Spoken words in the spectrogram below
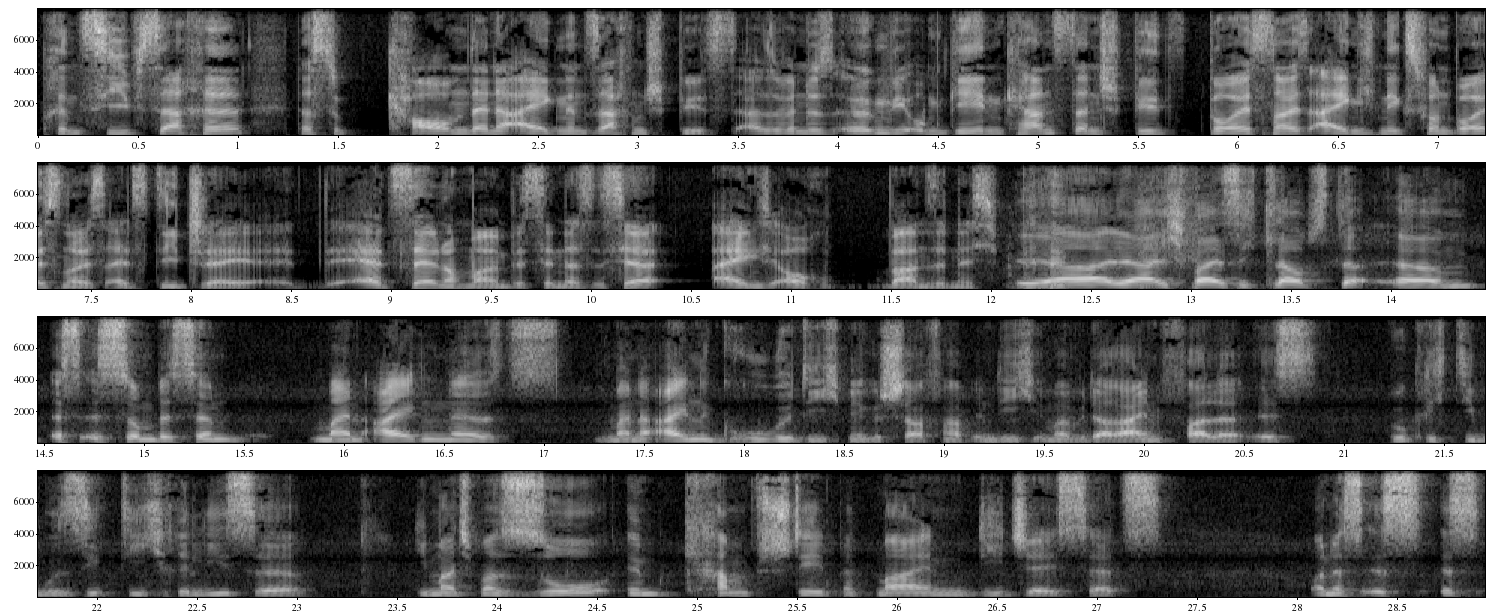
Prinzipsache, dass du kaum deine eigenen Sachen spielst. Also wenn du es irgendwie umgehen kannst, dann spielt Boys Noise eigentlich nichts von Boys Noise als DJ. Erzähl noch mal ein bisschen. Das ist ja eigentlich auch wahnsinnig. Ja, ja, ich weiß. Ich glaube, ähm, es ist so ein bisschen mein eigenes, meine eigene Grube, die ich mir geschaffen habe, in die ich immer wieder reinfalle, ist wirklich die Musik, die ich release, die manchmal so im Kampf steht mit meinen DJ-Sets. Und es ist, ist,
